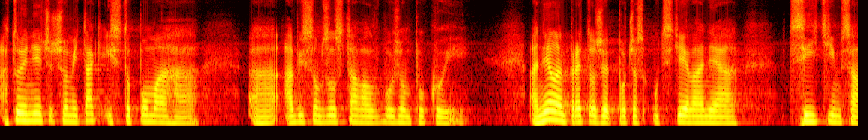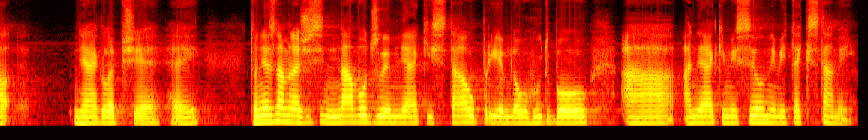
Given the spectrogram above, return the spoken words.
A to je niečo, čo mi takisto pomáha, aby som zostával v Božom pokoji a nielen preto, že počas uctievania cítim sa nejak lepšie, hej. To neznamená, že si navodzujem nejaký stav príjemnou hudbou a, a nejakými silnými textami.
